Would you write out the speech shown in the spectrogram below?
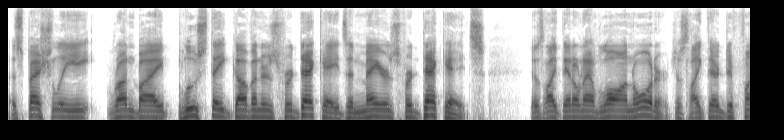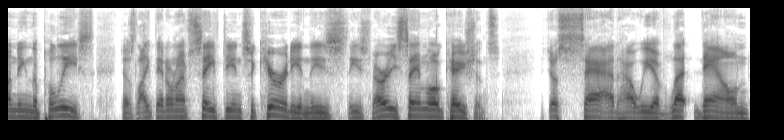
especially run by blue state governors for decades and mayors for decades. Just like they don't have law and order, just like they're defunding the police, just like they don't have safety and security in these these very same locations. It's just sad how we have let down,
